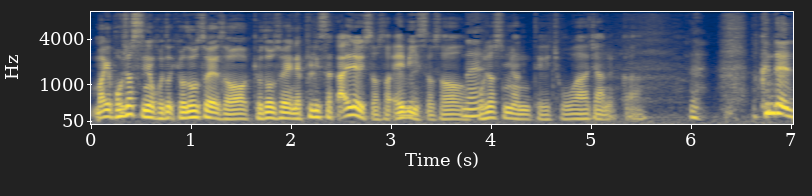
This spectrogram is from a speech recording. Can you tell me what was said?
만약에 보셨으면 교도, 교도소에서 교도소에 넷플릭스가 깔려 있어서 앱이 있어서 네. 보셨으면 되게 좋아하지 않을까. 근데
